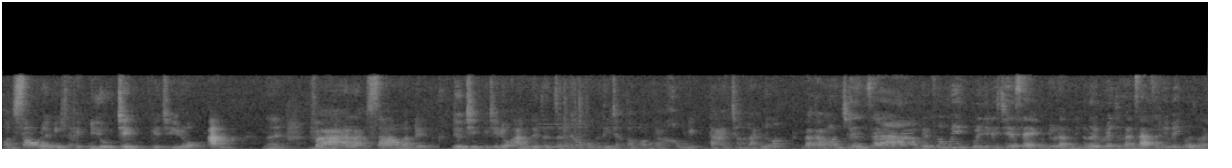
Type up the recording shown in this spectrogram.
Còn sau đấy mình sẽ phải điều chỉnh về chế độ ăn, đấy, và làm sao mà để điều chỉnh cái chế độ ăn để dần dần khắc phục cái tình trạng táo bón và không bị tái trở lại nữa và cảm ơn chuyên gia Nguyễn Phương My với những cái chia sẻ cũng như là những cái lời khuyên cho khán giả rất hữu ích vừa rồi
